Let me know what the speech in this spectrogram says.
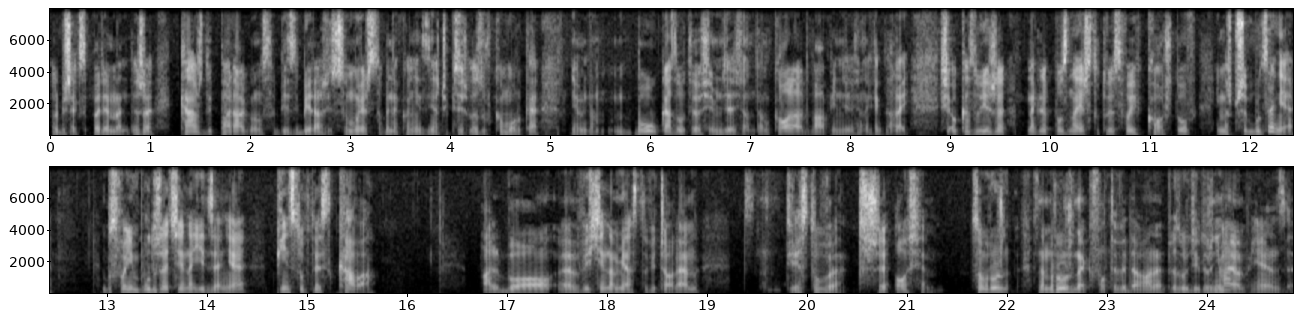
robisz eksperyment, że każdy paragon sobie zbierasz i sumujesz sobie na koniec dnia, czy piszesz od razu w komórkę, nie wiem, tam bułka złoty 80, tam kola 2,50 i tak dalej, się okazuje, że nagle poznajesz strukturę swoich kosztów i masz przebudzenie, bo w swoim budżecie na jedzenie 500 to jest kawa, albo e, wyjście na miasto wieczorem, dwie stówy, trzy, osiem. Są różne, znam różne kwoty wydawane przez ludzi, którzy nie mają pieniędzy,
